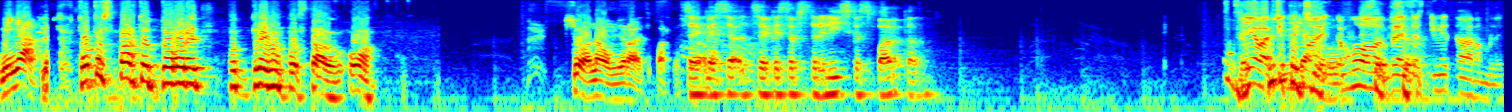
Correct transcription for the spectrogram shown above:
Меня. Хто то Спарту догори під дригом поставив? О, Все, она умирает, Спарта. Це якась, це якась австралійська спарта. Слева Давайте поднимается пойдем. молот, Всё, блядь, всё. со скимитаром, блядь.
